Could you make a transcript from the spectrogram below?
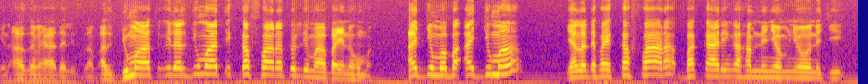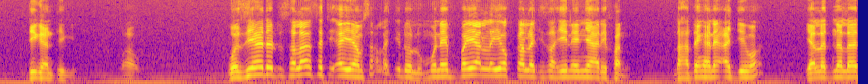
min azami aada al islam al jumaatu ila al jumaati kafaaratu lima baynahuma ajjuma ba ajjuma yàlla dafay kafaara bakkaar yi nga xam ne ñoom ñoo ne ci diggante bi waaw wa ziyaadatu salaasati ayam sax la ci dollu mu ne ba yàlla yokkal la ci sax yeneen ñaari fan ndax da nga ne ajjuma yàlla dina la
